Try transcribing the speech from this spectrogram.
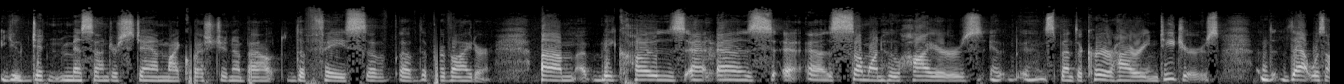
you didn't misunderstand my question about the face of, of the provider, um, because as as someone who hires uh, spent a career hiring teachers, that was a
